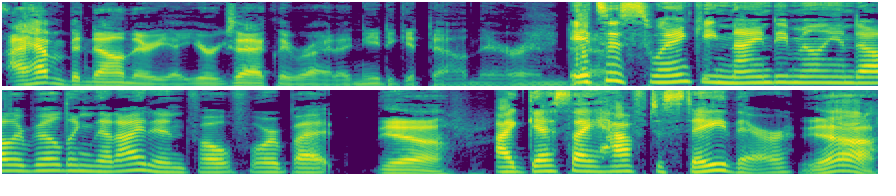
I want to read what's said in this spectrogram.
I haven't been down there yet. You're exactly right. I need to get down there. And It's uh, a swanky ninety million dollar building that I didn't vote for, but yeah, I guess I have to stay there. Yeah,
